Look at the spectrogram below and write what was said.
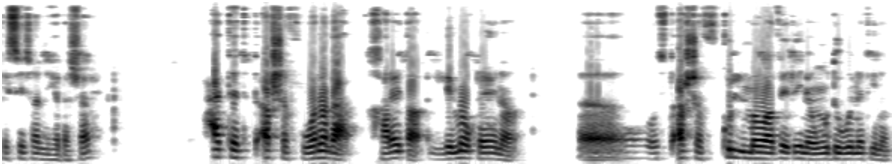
خصيصا لهذا الشرح. حتى تتأرشف ونضع خريطة لموقعنا آه، وتتأرشف كل مواضيعنا ومدونتنا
